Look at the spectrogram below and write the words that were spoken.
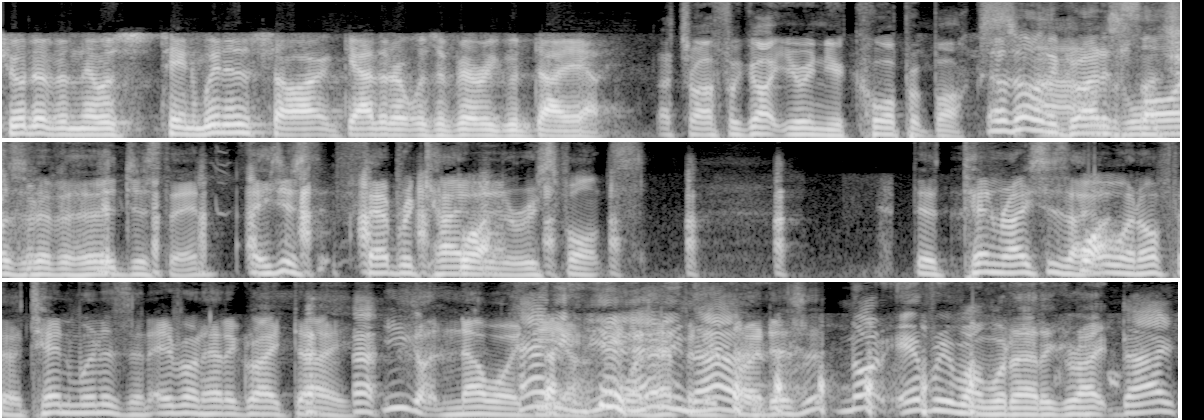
should have, and there was 10 winners, so I gather it was a very good day out. That's right. I forgot you're in your corporate box. That was one of the Uh, greatest on lies I've ever heard just then. He just fabricated What? a response. There were 10 races, they What? all went off. There were 10 winners, and everyone had a great day. You got no How idea do you, yeah, what how do you happened at Bow know? Desert. Not everyone would have had a great day.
